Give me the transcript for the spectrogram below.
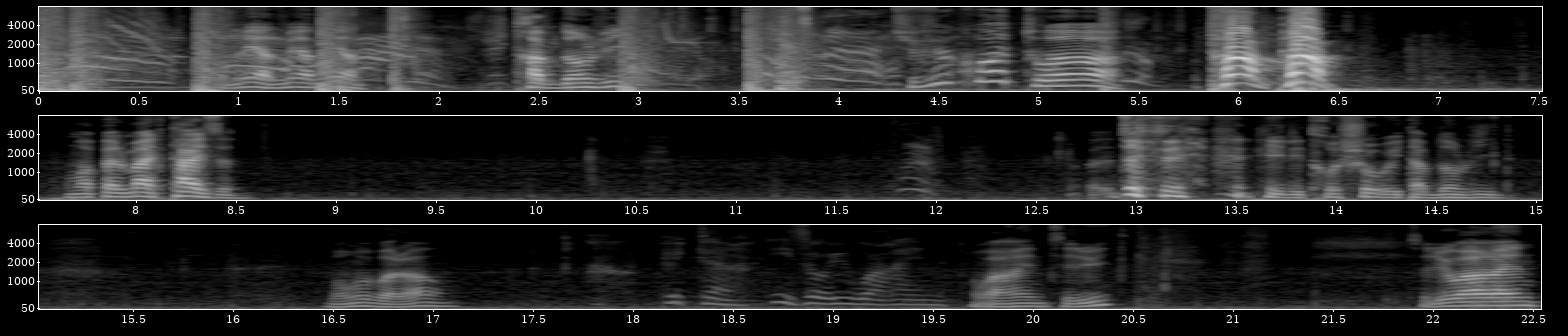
Oh, Merde, merde, merde. Je trappe dans le vide. Tu veux quoi, toi? Pam, pam On m'appelle Mike Tyson. il est trop chaud, il tape dans le vide. Bon, bah voilà. Putain, ils ont eu Warren. Warren, c'est lui Salut Warren.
